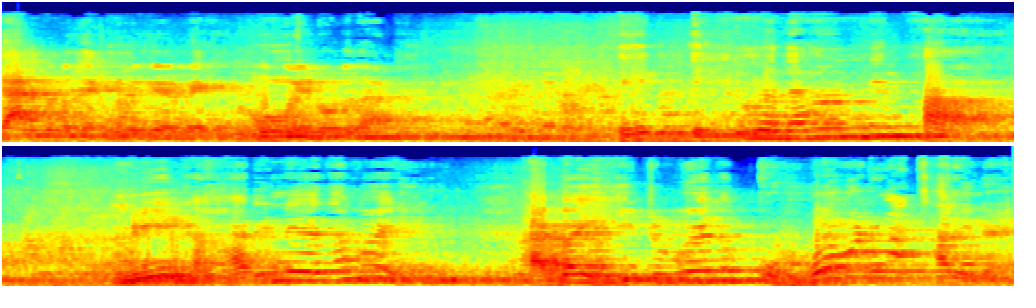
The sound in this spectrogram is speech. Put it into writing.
ගන්නම දෙයක් නෑ මේක මුං එනෝල දාන්න. ඒ එහෙම දාන්න එපා. මේක හරි නෑ තමයි. හැබැයි හිටපු එක කොහොමවත් හරි නෑ.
